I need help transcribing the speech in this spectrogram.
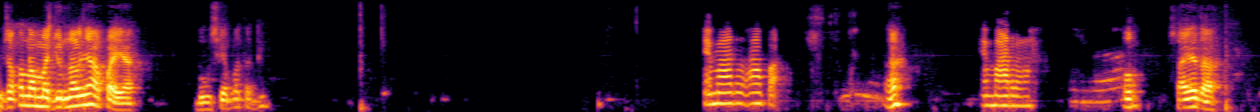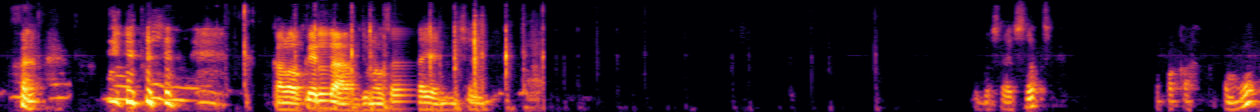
misalkan nama jurnalnya apa ya? Bu siapa tadi? MR apa? Hah? MR. Oh, saya dah. Kalau oke okay lah, jurnal saya Indonesia. Coba saya search. Apakah ketemu?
